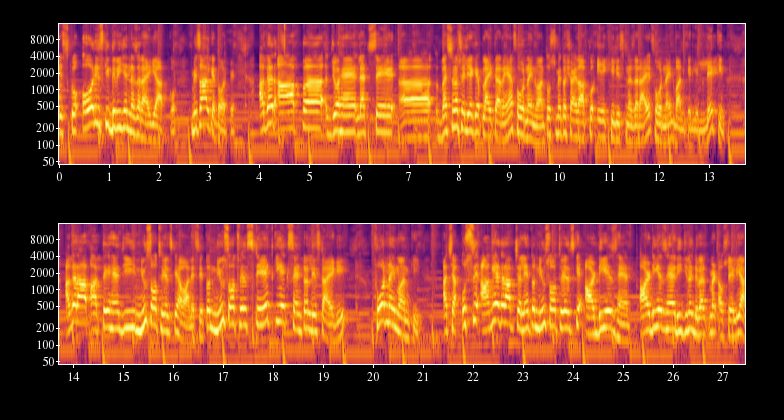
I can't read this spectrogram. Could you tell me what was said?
اس کو اور اس کی ڈویژن نظر آئے گی آپ کو. مثال کے طور پہ، اگر آپ جو ہیں لیٹ سے ویسٹرن آسٹریلیا کے اپلائی کر رہے ہیں فور نائن ون تو اس میں تو شاید آپ کو ایک ہی لسٹ نظر آئے فور نائن ون کے لیے. لیکن اگر آپ آتے ہیں جی نیو ساؤتھ ویلز کے حوالے سے، تو نیو ساؤتھ ویلز اسٹیٹ کی ایک سینٹرل لسٹ آئے گی فور نائن ون کی. اچھا اس سے آگے اگر آپ چلیں تو نیو ساؤتھ ویلز کے آر ڈی ایز ہیں، آر ڈی ایز ہیں ریجنل ڈیولپمنٹ آسٹریلیا۔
